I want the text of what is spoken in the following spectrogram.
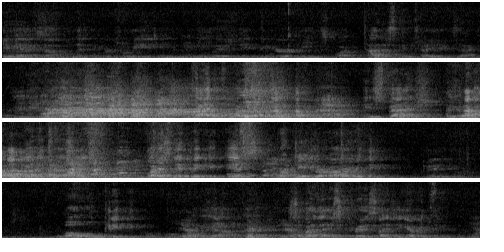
give me an example, nitpicker. For me, in, in English, nitpicker means what? Titus can tell you exactly. Titus, what does that mean? In Spanish, how would be the translation? What is nitpicking? It's particular about everything? Oh, un crítico. Oh, Yeah. yeah. Yeah. Somebody that is criticizing everything. Yeah.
